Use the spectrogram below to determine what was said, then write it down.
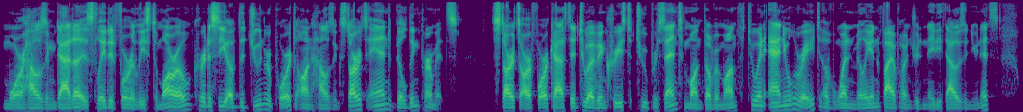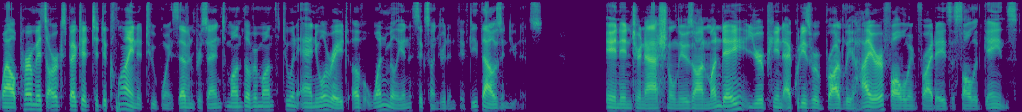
More housing data is slated for release tomorrow, courtesy of the June report on housing starts and building permits. Starts are forecasted to have increased 2% month over month to an annual rate of 1,580,000 units, while permits are expected to decline 2.7% month over month to an annual rate of 1,650,000 units. In international news on Monday, European equities were broadly higher following Friday's solid gains.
